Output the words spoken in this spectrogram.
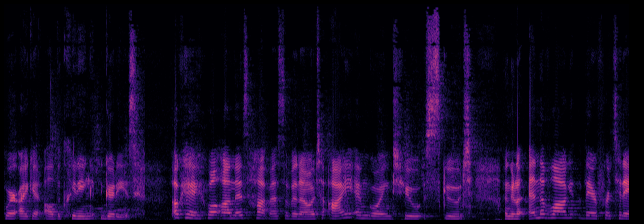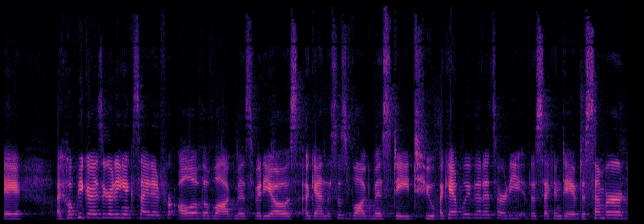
where I get all the cleaning goodies. Okay, well on this hot mess of a note, I am going to scoot. I'm gonna end the vlog there for today. I hope you guys are getting excited for all of the Vlogmas videos. Again, this is Vlogmas day two. I can't believe that it's already the second day of December.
